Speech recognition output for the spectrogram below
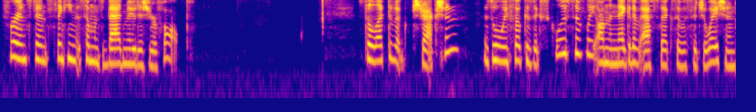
For instance, thinking that someone's bad mood is your fault. Selective abstraction is when we focus exclusively on the negative aspects of a situation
